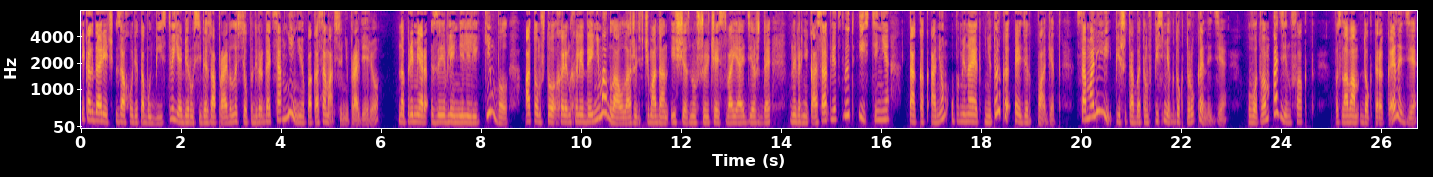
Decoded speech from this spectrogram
и когда речь заходит об убийстве, я беру себе за правило все подвергать сомнению, пока сама все не проверю. Например, заявление Лили Кимбл о том, что Хелен Холидей не могла уложить в чемодан исчезнувшую часть своей одежды, наверняка соответствует истине, так как о нем упоминает не только Эдит Пагет. Сама Лили пишет об этом в письме к доктору Кеннеди. Вот вам один факт. По словам доктора Кеннеди,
